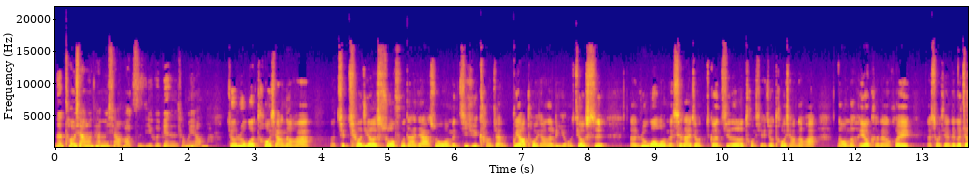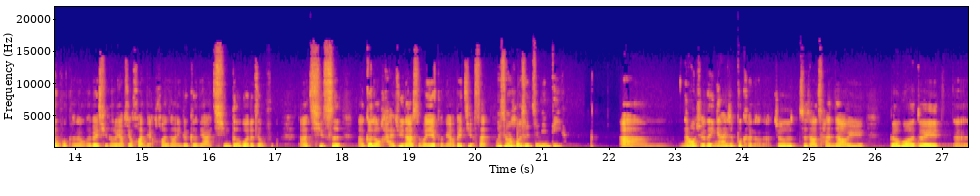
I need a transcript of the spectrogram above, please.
那投降了，他们想好自己会变成什么样吗？就如果投降的话，丘丘吉尔说服大家说，我们继续抗战，不要投降的理由就是。那如果我们现在就跟希特勒妥协就投降的话，那我们很有可能会，那首先这个政府可能会被希特勒要求换掉，换上一个更加亲德国的政府。然后其次，然后各种海军啊什么也可能要被解散。为什么不是殖民地啊？嗯，那我觉得应该还是不可能的。就至少参照于德国对呃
